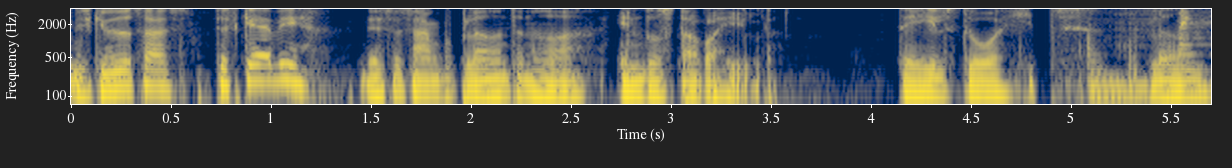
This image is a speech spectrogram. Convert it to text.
Vi skal videre, Thijs. Det skal vi. Næste sang på pladen, den hedder Intet stopper helt. Det helt store hit på pladen.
